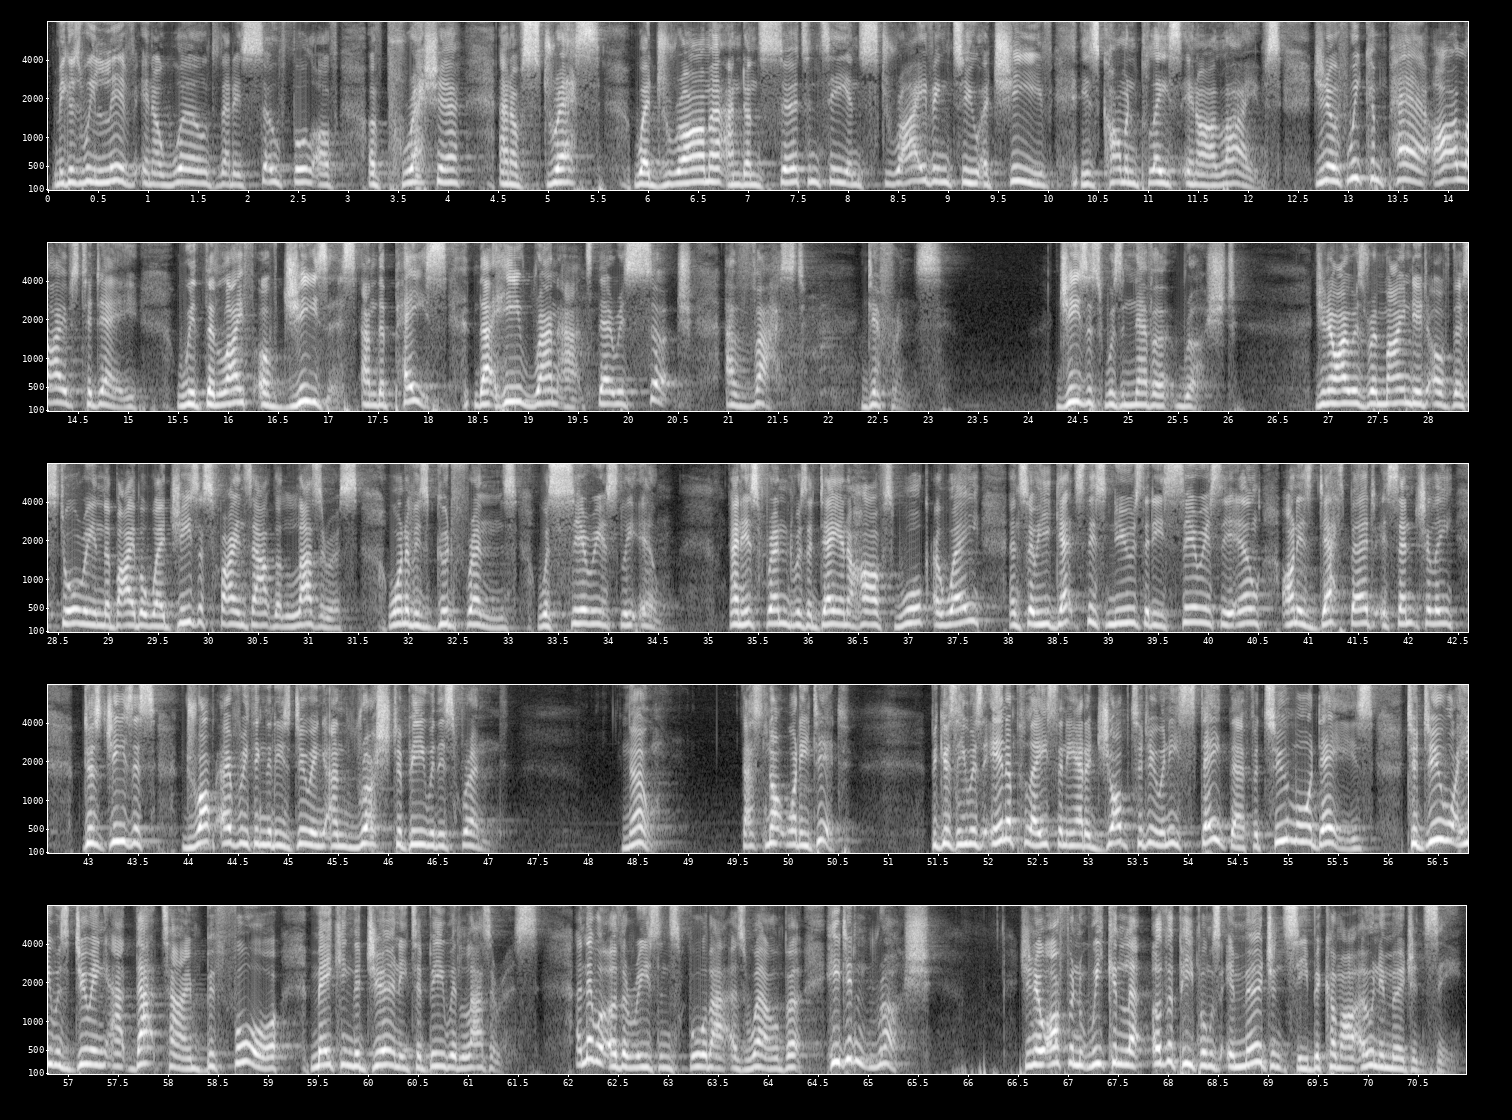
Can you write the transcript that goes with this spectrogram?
Because we live in a world that is so full of, of pressure and of stress, where drama and uncertainty and striving to achieve is commonplace in our lives. Do you know, if we compare our lives today with the life of Jesus and the pace that he ran at, there is such a vast difference. Jesus was never rushed. Do you know, I was reminded of the story in the Bible where Jesus finds out that Lazarus, one of his good friends, was seriously ill. And his friend was a day and a half's walk away. And so he gets this news that he's seriously ill on his deathbed, essentially. Does Jesus drop everything that he's doing and rush to be with his friend? No, that's not what he did because he was in a place and he had a job to do, and he stayed there for two more days to do what he was doing at that time before making the journey to be with Lazarus. And there were other reasons for that as well, but he didn't rush. You know, often we can let other people's emergency become our own emergency.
